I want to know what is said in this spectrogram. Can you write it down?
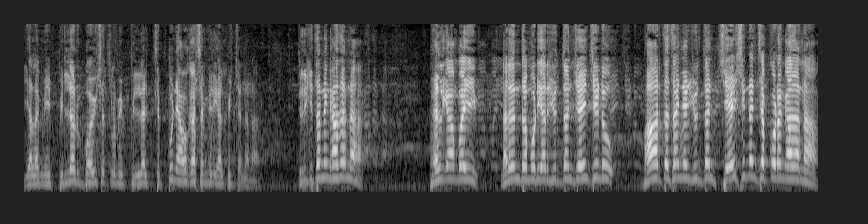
ఇలా మీ పిల్లలు భవిష్యత్తులో మీ పిల్లలు చెప్పుకునే అవకాశం మీరు కల్పించండి అన్న. పిరికితనం కాదన్నా. పహల్గాం పోయి నరేంద్ర మోడీ గారు యుద్ధం చేయించిండు. భారత సైన్యం యుద్ధం చేసిండని చెప్పుకోవడం కాదన్నా.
